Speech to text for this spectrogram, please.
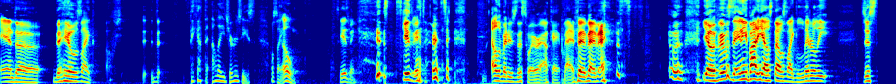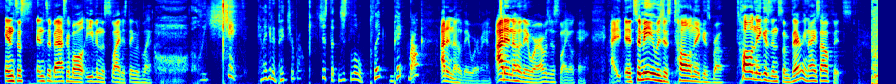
and uh, the hill was like, oh shit, they got the LA jerseys. I was like, oh, excuse me, excuse me. Elevator's this way, right? Okay, bad, bad, bad, bad. Yo, if it was anybody else that was like literally just into into basketball, even the slightest, they would be like, oh, "Holy shit! Can I get a picture, bro? Just a, just a little pic, pic, bro." I didn't know who they were, man. I didn't know who they were. I was just like, okay. I, it, to me, it was just tall niggas, bro. Tall niggas in some very nice outfits.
